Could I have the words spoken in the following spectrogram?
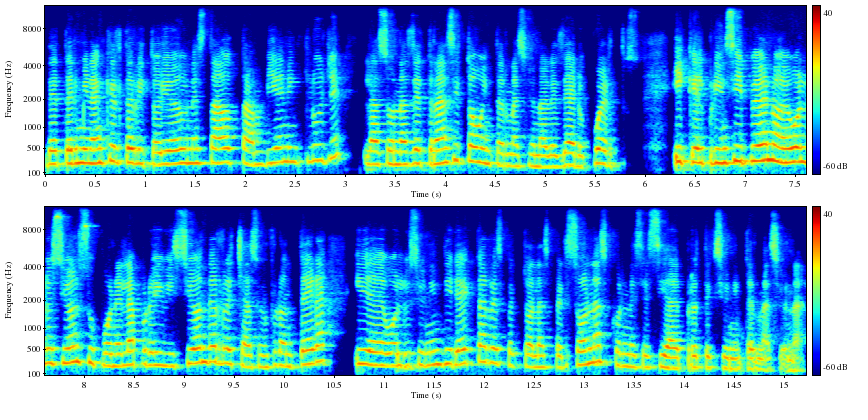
determinan que el territorio de un Estado también incluye las zonas de tránsito o internacionales de aeropuertos y que el principio de no devolución supone la prohibición del rechazo en frontera y de devolución indirecta respecto a las personas con necesidad de protección internacional.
